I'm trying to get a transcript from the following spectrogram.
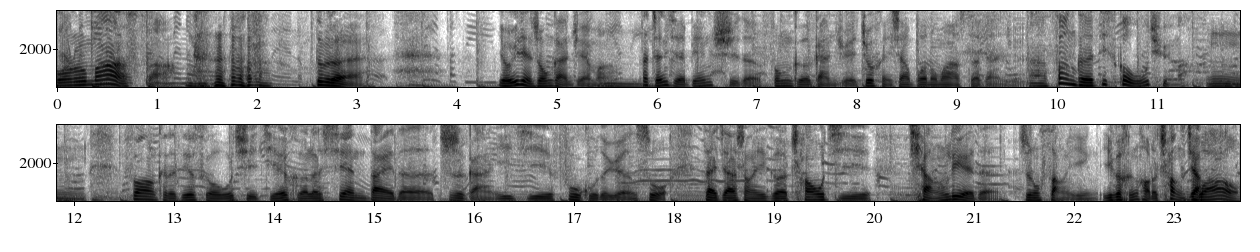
Bruno Mars 啊，对不对？有一点这种感觉吗？那整体的编曲的风格感觉就很像 Bruno Mars 的感觉。嗯、f u n k 的 disco 舞曲嘛，嗯，funk 的 disco 舞曲结合了现代的质感以及复古的元素，再加上一个超级强烈的这种嗓音，一个很好的唱将。哇哦，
